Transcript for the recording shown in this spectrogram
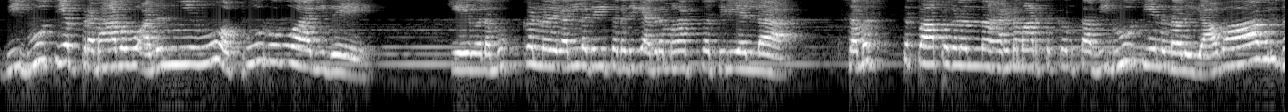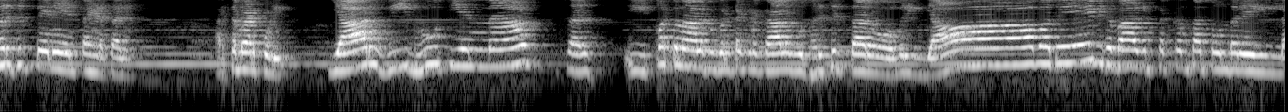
ವಿಭೂತಿಯ ಪ್ರಭಾವವು ಅನನ್ಯವೂ ಅಪೂರ್ವವೂ ಆಗಿದೆ. ಕೇವಲ ಮುಕ್ಕಣ್ಣನಿಗಲ್ಲದೆ ಇತರರಿಗೆ ಅದರ ಮಹತ್ವ ತಿಳಿಯಲ್ಲ. ಸಮಸ್ತ ಪಾಪಗಳನ್ನು ಹರಣ ಮಾಡತಕ್ಕಂಥ ವಿಭೂತಿಯನ್ನು ನಾನು ಯಾವಾಗಲೂ ಧರಿಸುತ್ತೇನೆ ಅಂತ ಹೇಳ್ತಾನೆ. ಅರ್ಥ ಮಾಡ್ಕೊಳ್ಳಿ. ಯಾರು ವಿಭೂತಿಯನ್ನ ಸ ಈ ಇಪ್ಪತ್ನಾಲ್ಕು ಗಂಟೆಗಳ ಕಾಲವು ಧರಿಸಿರ್ತಾರೋ ಅವರಿಗೆ ಯಾವುದೇ ವಿಧವಾಗಿರ್ತಕ್ಕಂಥ ತೊಂದರೆ ಇಲ್ಲ.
